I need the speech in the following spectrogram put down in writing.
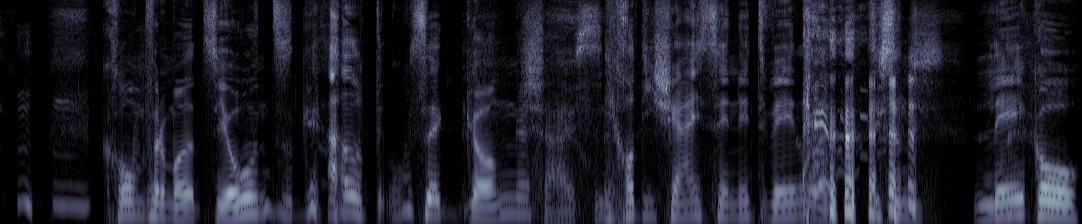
Konfirmationsgeld rausgegangen. Scheiße. Und ich kann die Scheiße nicht wählen. Das ist ein Lego.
